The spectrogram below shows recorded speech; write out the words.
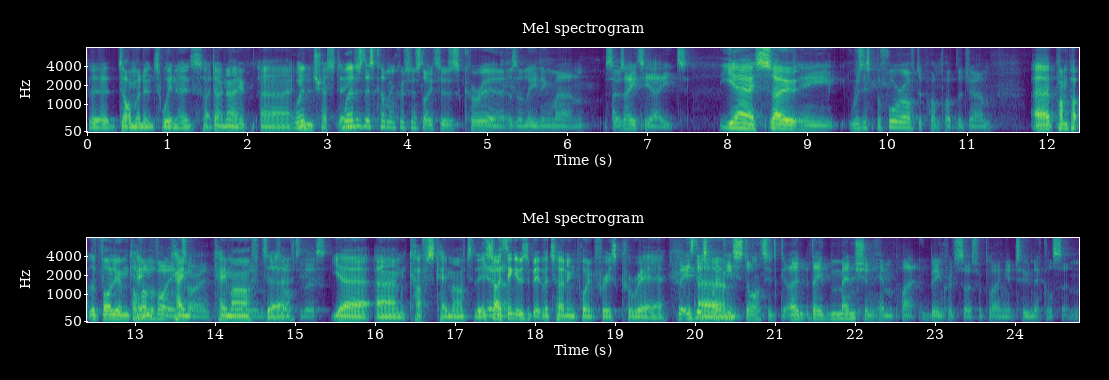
the dominant winners. I don't know. Uh, Where- interesting. Where does this come in Christian Slater's career as a leading man? So it was 88. yeah. So he, was this before or after Pump Up the Jam? Uh, pump up the volume Pump came Up the Volume, came, sorry. came Volume after. after this. Yeah, um, Kuffs came after this. So I think it was a bit of a turning point for his career. But is this when he Um, started? Uh, they mention him play, being criticised for playing it to Nicholson,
